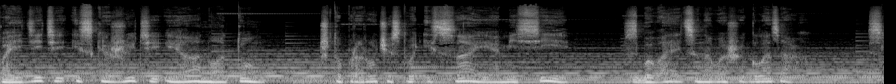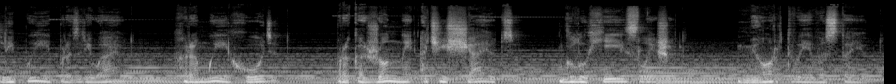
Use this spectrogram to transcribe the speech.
Пойдите и скажите Иоанну о том, что пророчество Исаии о Мессии сбывается на ваших глазах. Слепые прозревают, хромые ходят, прокаженные очищаются, глухие слышат, мертвые восстают.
